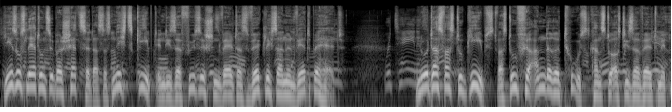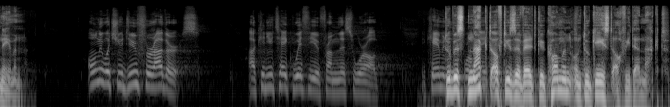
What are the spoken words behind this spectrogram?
Jesus lehrt uns über Schätze, dass es nichts gibt in dieser physischen Welt, das wirklich seinen Wert behält. Nur das, was du gibst, was du für andere tust, kannst du aus dieser Welt mitnehmen. Du bist nackt auf diese Welt gekommen und du gehst auch wieder nackt.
